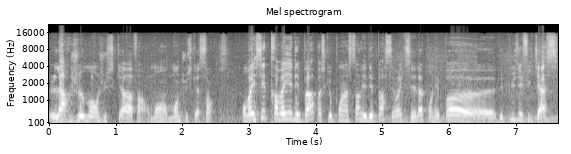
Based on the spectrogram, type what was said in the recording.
largement jusqu'à... Enfin, au moins on monte jusqu'à 100. On va essayer de travailler départ parce que pour l'instant les départs, c'est vrai que c'est là qu'on n'est pas euh, des plus efficaces.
